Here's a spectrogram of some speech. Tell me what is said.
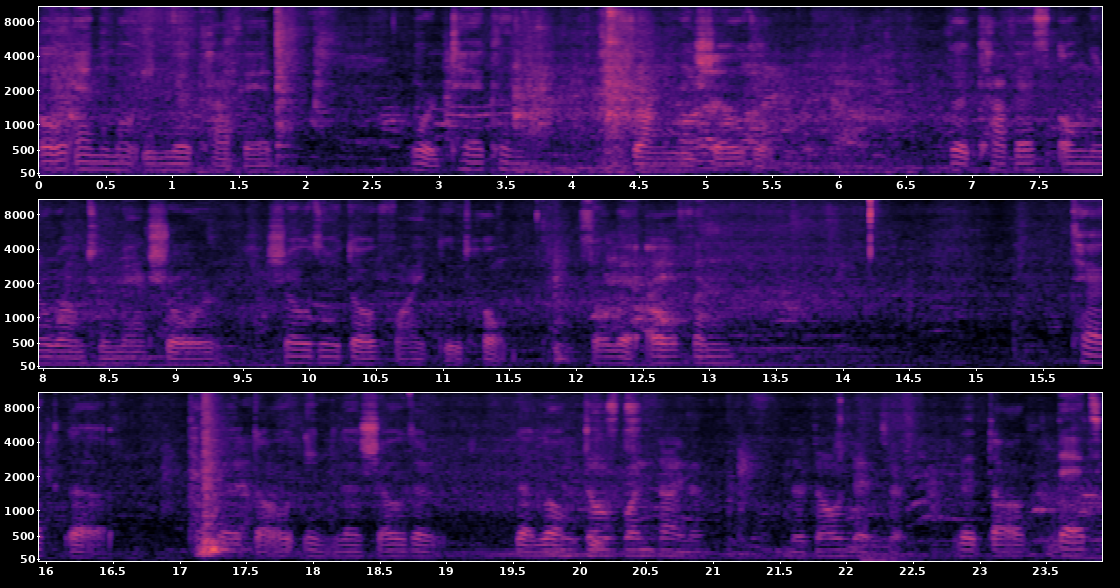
All animals in the cafe were taken from the shelter. The cafe's owner wanted to make sure shelter dogs find good home, so they often take a take a dog in the shelter. the long the dog the dog that uh, the dog that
